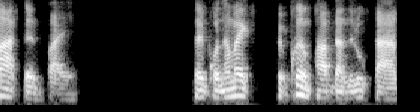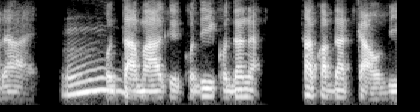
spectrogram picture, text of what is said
มากเกินไปเป็นผลทำให้ไปเพิ่มความดันในลูกตาได้อืมผลตามมาคือคนที่คนนั้นอะ ถ้าความดันเก่ามี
